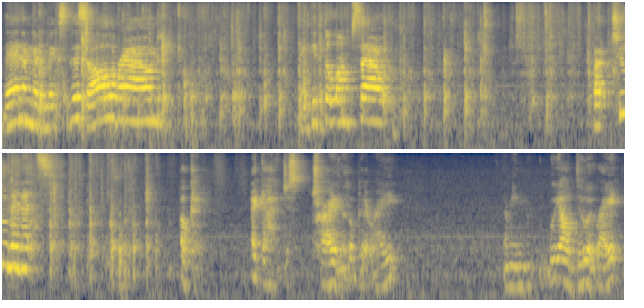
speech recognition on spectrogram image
then I'm going to mix this all around and get the lumps out. About two minutes okay, I gotta just try a little bit, right? I mean, we all do it, right?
